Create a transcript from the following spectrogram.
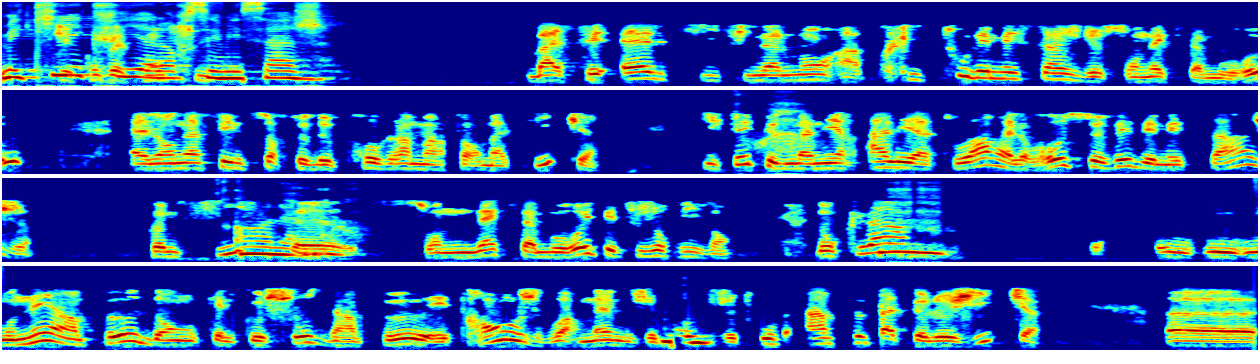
Mais qui écrit alors ces messages? Bah, c'est elle qui finalement a pris tous les messages de son ex-amoureux. Elle en a fait une sorte de programme informatique qui fait que de manière aléatoire, elle recevait des messages comme si oh euh, son ex-amoureux était toujours vivant. Donc là, hmm. on, est un peu dans quelque chose d'un peu étrange, voire même, je, hmm. je trouve, un peu pathologique, euh,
